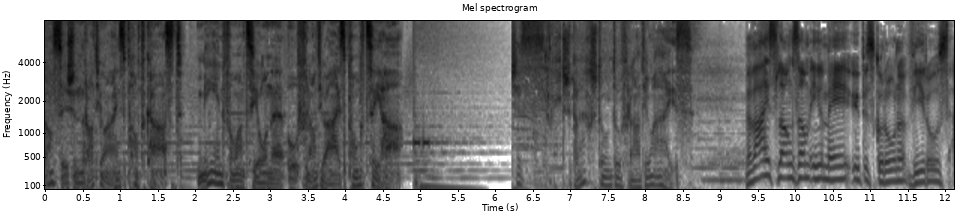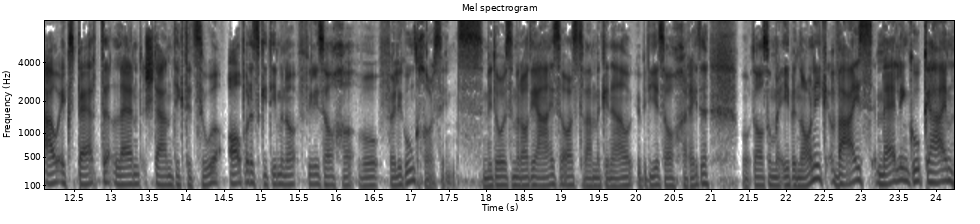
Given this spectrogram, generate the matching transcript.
Das ist ein Radio 1 Podcast. Mehr Informationen auf radio1.ch. Die Sprechstunde auf Radio 1. Man weiß langsam immer mehr über das Coronavirus. Auch Experten lernen ständig dazu. Aber es gibt immer noch viele Sachen, die völlig unklar sind. Mit unserem Radio 1 Arzt wollen wir genau über diese Sachen reden, das man eben noch nicht weiss. Merlin Guggenheim,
